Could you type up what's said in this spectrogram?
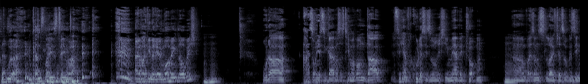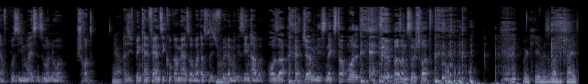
Bruder, ganz neues Thema. Einfach generell Mobbing, glaube ich. mhm. Oder, ach, ist auch jetzt egal, was das Thema war. Und da finde ich einfach cool, dass sie so einen richtigen Mehrwert droppen. Mhm. Äh, weil sonst läuft ja so gesehen auf Pro7 meistens immer nur Schrott. Ja. Also ich bin kein Fernsehgucker mehr, so aber das, was ich Mhm. früher da mal gesehen habe, außer Germany's Next Topmodel, war sonst nur Schrott. Okay, wissen wir Bescheid.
